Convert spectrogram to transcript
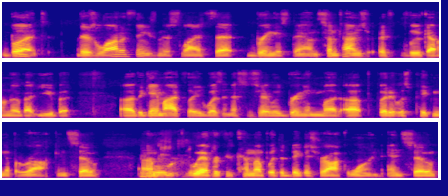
but there's a lot of things in this life that bring us down. Sometimes, if Luke, I don't know about you, but uh, the game I played wasn't necessarily bringing mud up, but it was picking up a rock. And so um, Mhm. whoever could come up with the biggest rock won. And so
